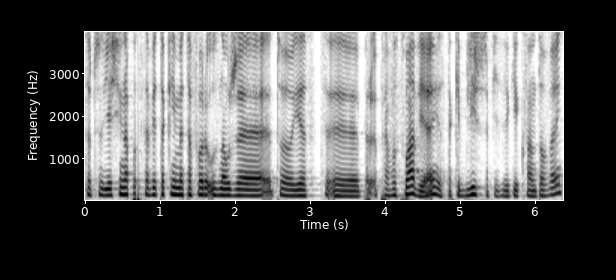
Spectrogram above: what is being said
znaczy jeśli na podstawie takiej metafory uznał, że to jest y, prawosławie, jest takie bliższe fizyki kwantowej,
